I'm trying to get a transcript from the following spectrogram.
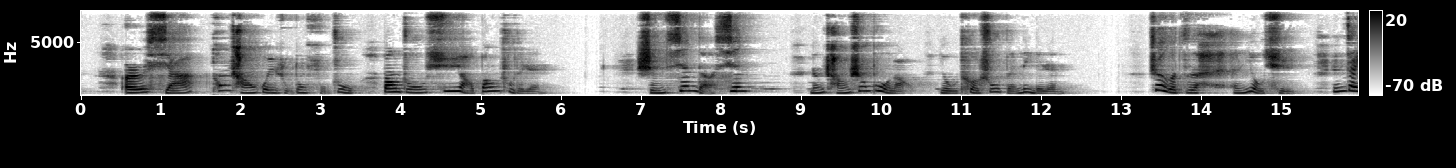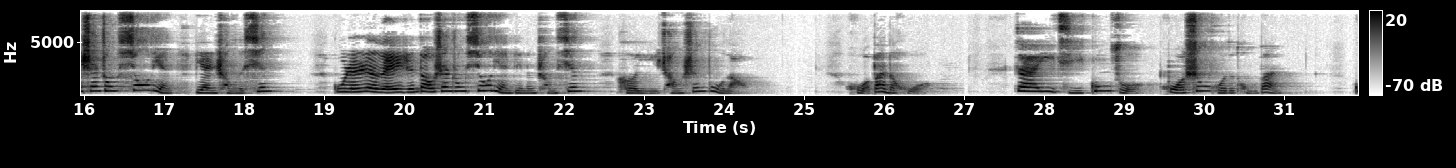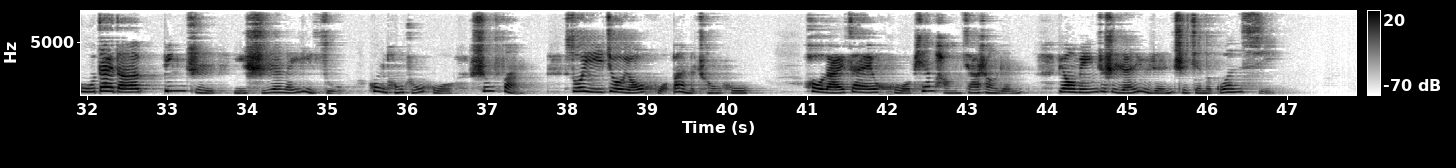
而侠通常会主动辅助、帮助需要帮助的人。神仙的仙，能长生不老、有特殊本领的人。这个字很有趣。人在山中修炼，变成了仙。古人认为，人到山中修炼便能成仙，可以长生不老。伙伴的伙，在一起工作或生活的同伴。古代的兵制以十人为一组，共同煮火生饭，所以就有伙伴的称呼。后来在火偏旁加上人。表明这是人与人之间的关系。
